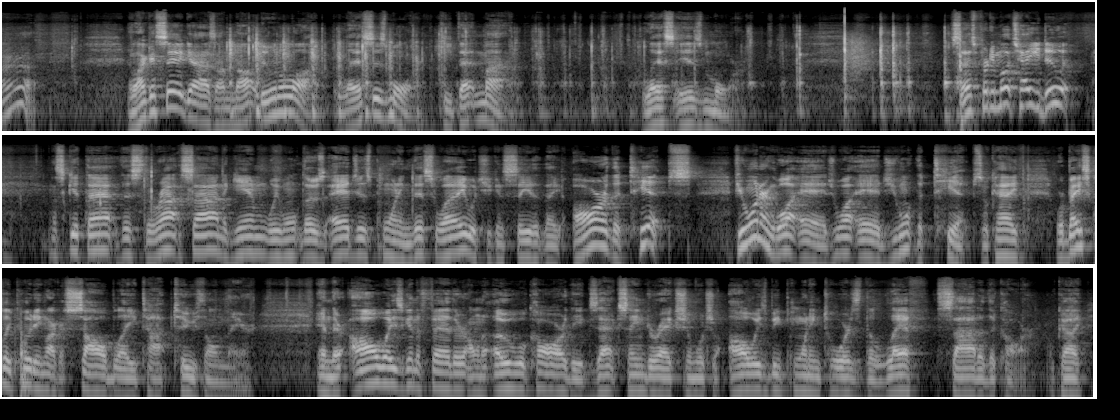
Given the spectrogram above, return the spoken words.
All right. And like I said, guys, I'm not doing a lot. Less is more. Keep that in mind. Less is more. So that's pretty much how you do it. Let's get that. This is the right side. And again, we want those edges pointing this way, which you can see that they are the tips. If you're wondering what edge, what edge, you want the tips, okay? We're basically putting like a saw blade type tooth on there. And they're always going to feather on an oval car the exact same direction, which will always be pointing towards the left side of the car, okay?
